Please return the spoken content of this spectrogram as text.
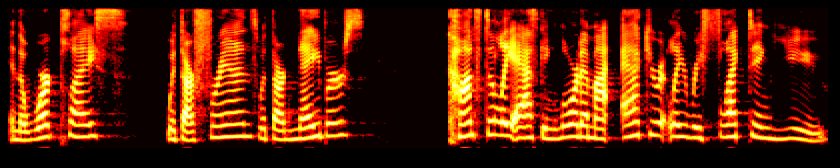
in the workplace, with our friends, with our neighbors, constantly asking, Lord, am I accurately reflecting you?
